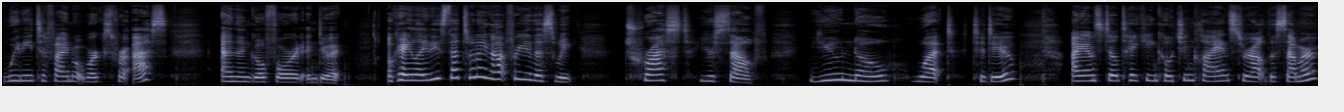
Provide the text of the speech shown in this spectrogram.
We need to find what works for us and then go forward and do it. Okay, ladies, that's what I got for you this week. Trust yourself you know what to do. I am still taking coaching clients throughout the summer.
